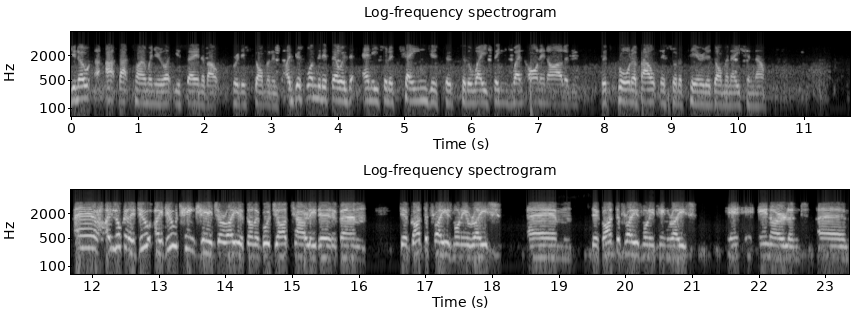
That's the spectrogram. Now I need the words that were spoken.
you know, at that time when you're like you're saying about British dominance, I just wondered if there was any sort of changes to, to the way things went on in Ireland that's brought about this sort of period of domination now? Uh, I look at I do I do think HRI have done a good job, Charlie. They've um, they've got the prize money right. Um, they've got the prize money thing right in, in Ireland. Um,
